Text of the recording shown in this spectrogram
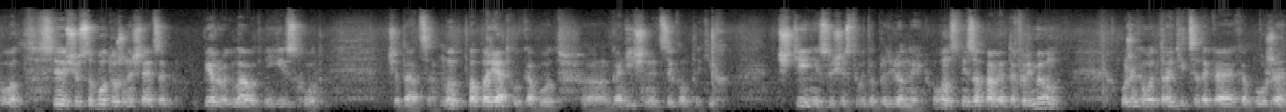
вот следующую субботу уже начинается первая глава книги Исход. читаться. Ну, по порядку, как вот э, годичный цикл таких чтений существует определенный. Он с незапамятных времен, уже как бы традиция такая, как бы уже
